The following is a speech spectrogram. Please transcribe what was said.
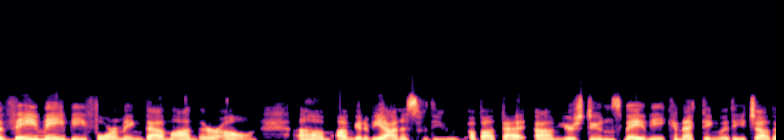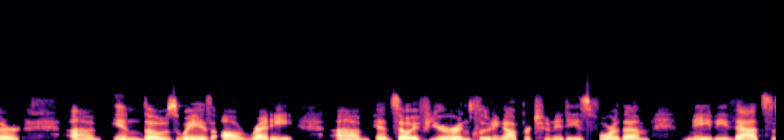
they may be forming them on their own. Um, I'm going to be honest with you about that. Um, your students may be connecting with each other um, in those ways already. Um, and so if you're including opportunities for them, maybe that's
